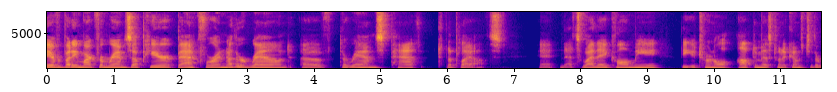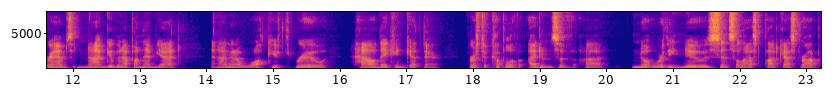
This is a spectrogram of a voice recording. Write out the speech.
Hey everybody, Mark from Rams up here, back for another round of the Rams' path to the playoffs. And that's why they call me the eternal optimist when it comes to the Rams, not giving up on them yet. And I'm going to walk you through how they can get there. First, a couple of items of uh, noteworthy news since the last podcast drop.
